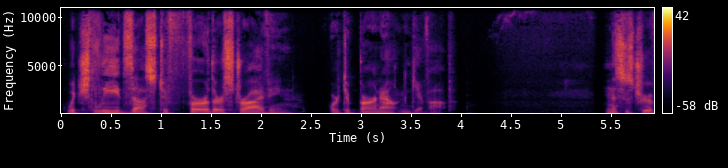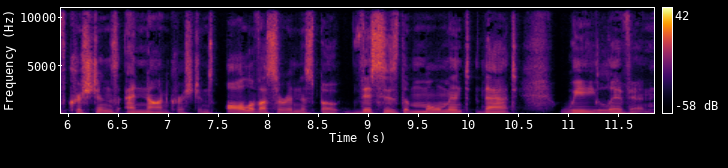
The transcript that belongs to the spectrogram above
which leads us to further striving or to burn out and give up. And this is true of Christians and non Christians. All of us are in this boat. This is the moment that we live in.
